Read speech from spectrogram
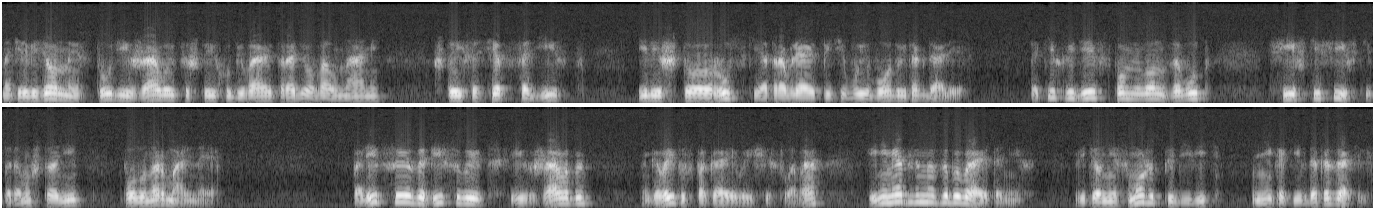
на телевизионные студии жалуются, что их убивают радиоволнами, что их сосед садист, или что русские отравляют питьевую воду и так далее. Таких людей, вспомнил он, зовут «фифти-фифти», потому что они полунормальные. Полиция записывает их жалобы, говорит успокаивающие слова и немедленно забывает о них, ведь он не сможет предъявить никаких доказательств.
